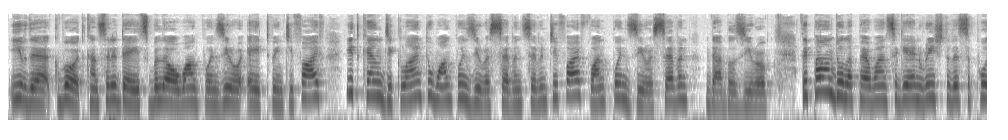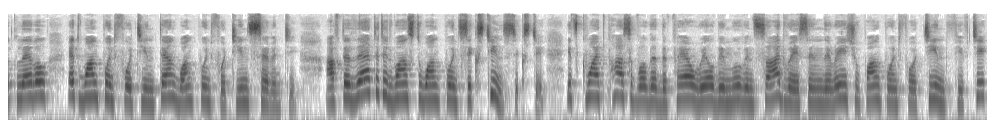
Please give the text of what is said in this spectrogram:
if the quote consolidates below 1.0825. It can decline to 1.0775, 1.0700. The pound-dollar pair once again reached the support level at 1.1410, 1.1470. After that, it advanced to 1.1660. It's quite possible that the pair will be moving sideways in the range of 1.1450,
